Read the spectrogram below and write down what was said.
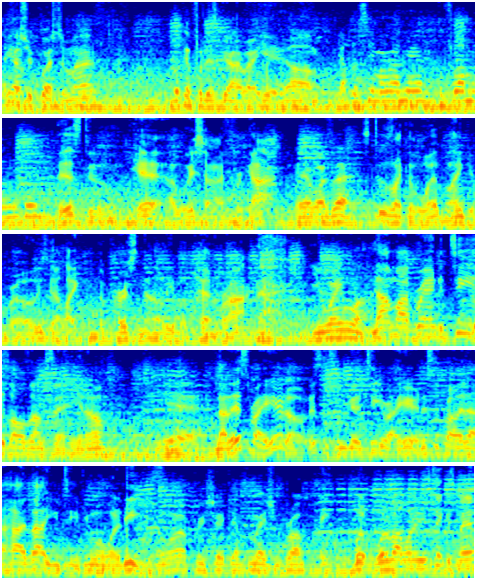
I got your question, man. Looking for this guy right here. Um, you happen to see him around here performing anything? This dude, yeah, I wish I forgot. Yeah, why's that? This dude's like a wet blanket, bro. He's got like the personality of a pet rock. You ain't lying. Not my branded tea is all I'm saying, you know? Yeah. Now this right here though, this is some good tea right here. This is probably that high value tea if you want one of these. You know what? I appreciate the information, bro. Hey, what, what about one of these tickets, man?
